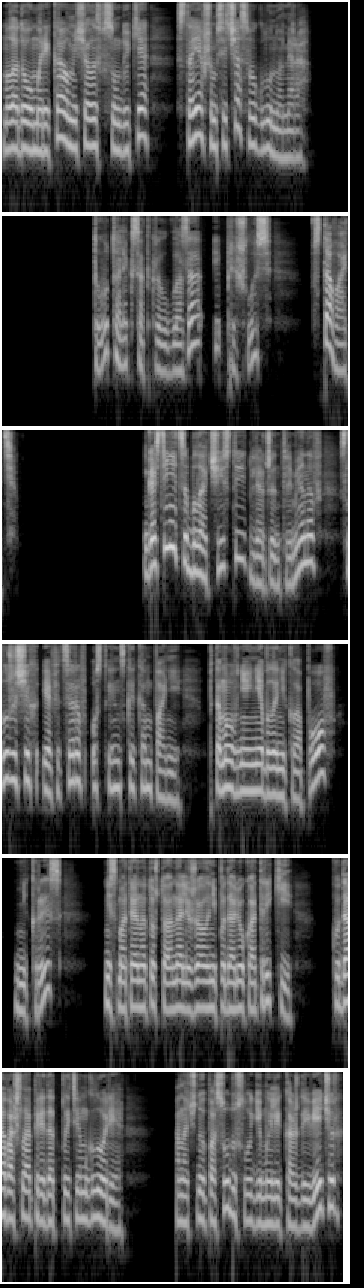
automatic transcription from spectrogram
молодого моряка умещалось в сундуке — стоявшим сейчас в углу номера. Тут Алекс открыл глаза, и пришлось вставать. Гостиница была чистой для джентльменов, служащих и офицеров Ост-Индской компании, потому в ней не было ни клопов, ни крыс, несмотря на то, что она лежала неподалеку от реки, куда вошла перед отплытием Глория, а ночную посуду слуги мыли каждый вечер,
